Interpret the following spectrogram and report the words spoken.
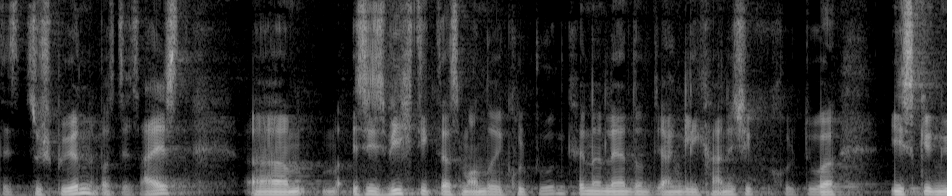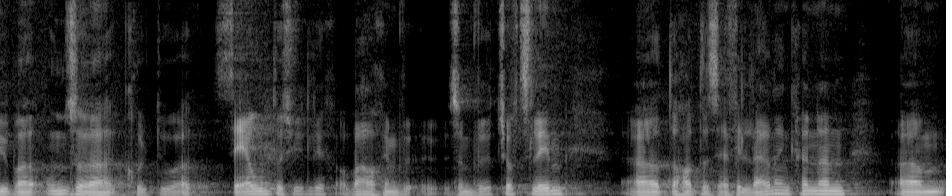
zu spüren, was das heißt. Ähm, es ist wichtig, dass man andere Kulturen kennenlernt und die anglikanische Kultur ist gegenüber unserer Kultur sehr unterschiedlich, aber auch im, im Wirtschaftsleben. Äh, da hat er sehr viel lernen können. Ähm,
